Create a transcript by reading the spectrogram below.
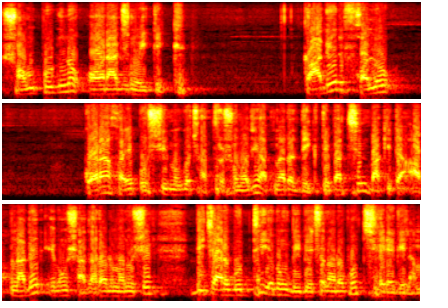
সম্পূর্ণ অরাজনৈতিক। কাদের ফলো করা হয় পশ্চিমবঙ্গ ছাত্র সমাজে, আপনারা দেখতে পাচ্ছেন, বাকিটা আপনাদের এবং সাধারণ মানুষের বিচার বুদ্ধি এবং বিবেচনার উপর ছেড়ে দিলাম।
